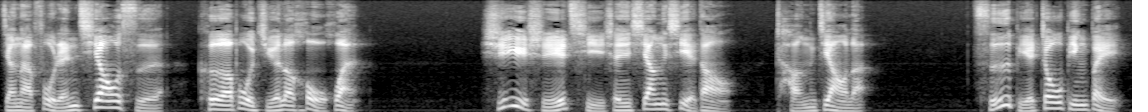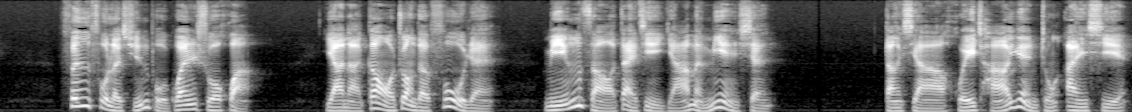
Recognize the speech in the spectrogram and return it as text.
将那妇人敲死，可不绝了后患。徐御史起身相谢道：“成教了。”辞别周兵备，吩咐了巡捕官说话，押那告状的妇人明早带进衙门面审。当下回茶院中安歇，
